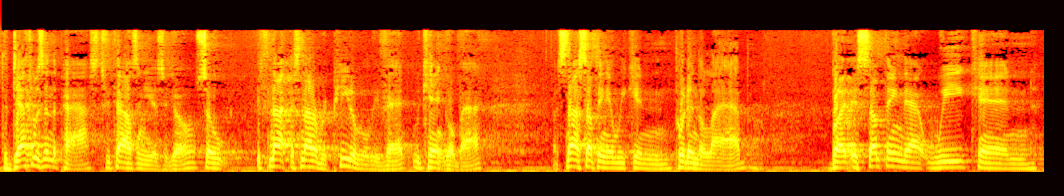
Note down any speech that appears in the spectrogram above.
the death was in the past, 2,000 years ago, so it's not, it's not a repeatable event. We can't go back. It's not something that we can put in the lab, but it's something that we can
